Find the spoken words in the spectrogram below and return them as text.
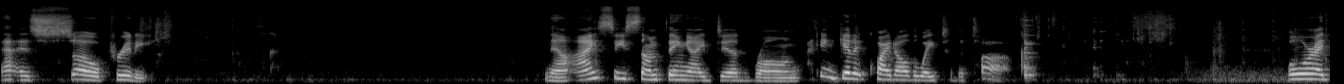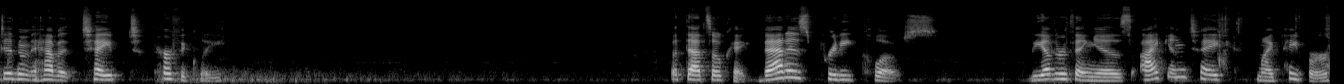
That is so pretty. Now I see something I did wrong. I didn't get it quite all the way to the top. Or I didn't have it taped perfectly. But that's okay. That is pretty close. The other thing is I can take my paper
